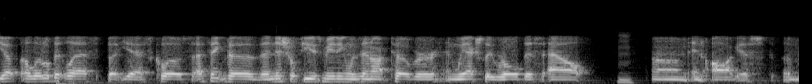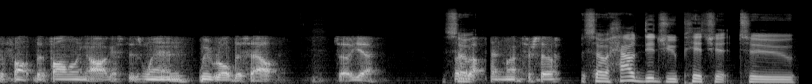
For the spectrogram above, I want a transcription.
Yep, a little bit less, but yes, close. I think the, the initial Fuse meeting was in October, and we actually rolled this out hmm. um, in August of the fo- the following August is when we rolled this out. So yeah, so about ten months or so. So how did you pitch it to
